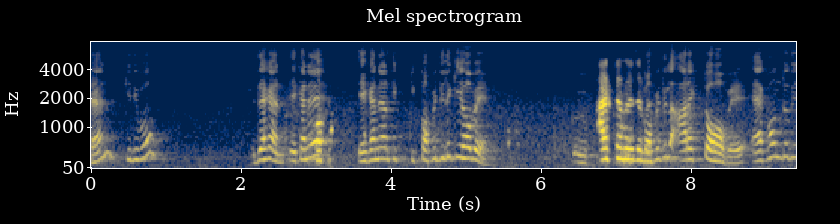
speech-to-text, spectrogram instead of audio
দেন কি দিব? দেখেন এখানে এখানে আর কি কপি দিলে কি হবে? আরেকটা হয়ে যাবে। কপি দিলে আরেকটা হবে। এখন যদি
